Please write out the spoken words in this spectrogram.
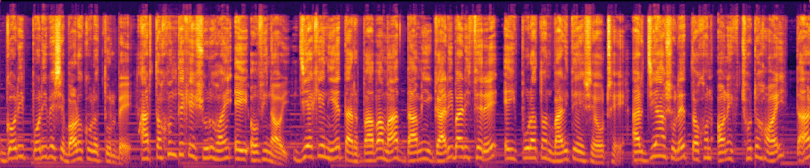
গরিব পরিবেশে বড় করে তুলবে। আর তখন থেকেই শুরু হয় এই অভিনয়। জিয়াকে নিয়ে তার বাবা মা দামি গাড়ি বাড়ি ফেরে এই পুরাতন বাড়িতে এসে ওঠে। আর জিয়া আসলে তখন অনেক ছোট হয়, তার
